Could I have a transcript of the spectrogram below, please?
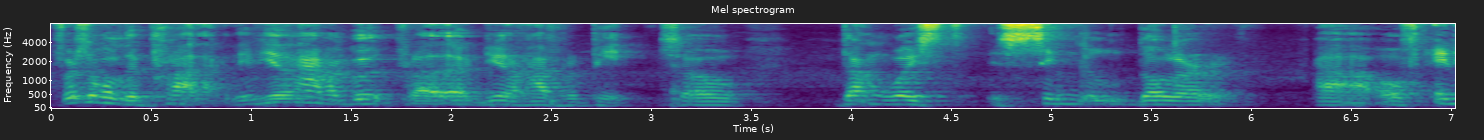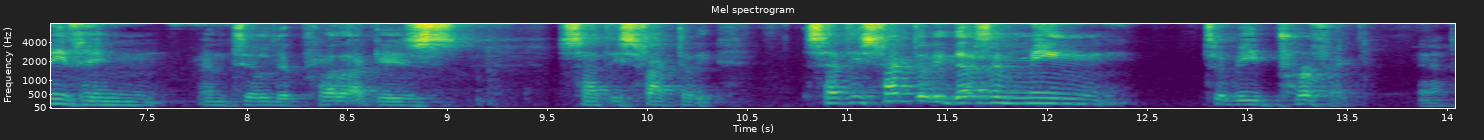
first of all, the product. If you don't have a good product, you don't have repeat. So don't waste a single dollar uh, of anything until the product is satisfactory. Satisfactory doesn't mean to be perfect. Yeah.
